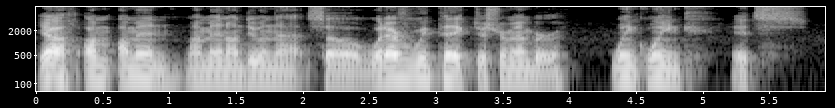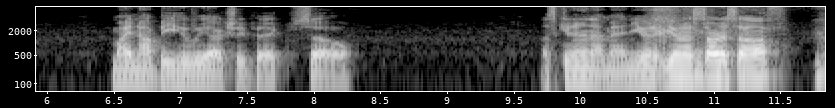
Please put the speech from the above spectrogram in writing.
Yeah, I'm I'm in. I'm in on doing that. So whatever we pick, just remember, wink wink, it's might not be who we actually pick. So let's get into that, man. You you want to start us off?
